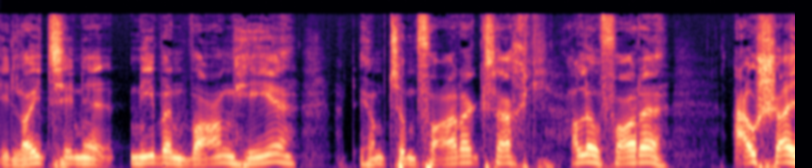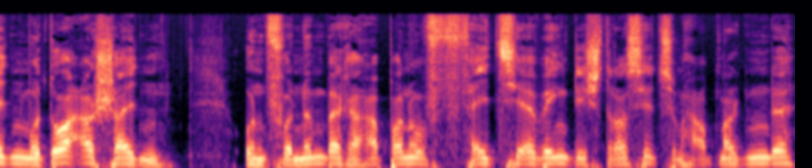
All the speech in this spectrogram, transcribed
die Leute sind neben dem Wagen her, die haben zum Fahrer gesagt, hallo Fahrer, ausschalten, Motor ausschalten. Und von Nürnberger Hauptbahnhof fällt sie ein wenig die Straße zum Hauptmarkt runter.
